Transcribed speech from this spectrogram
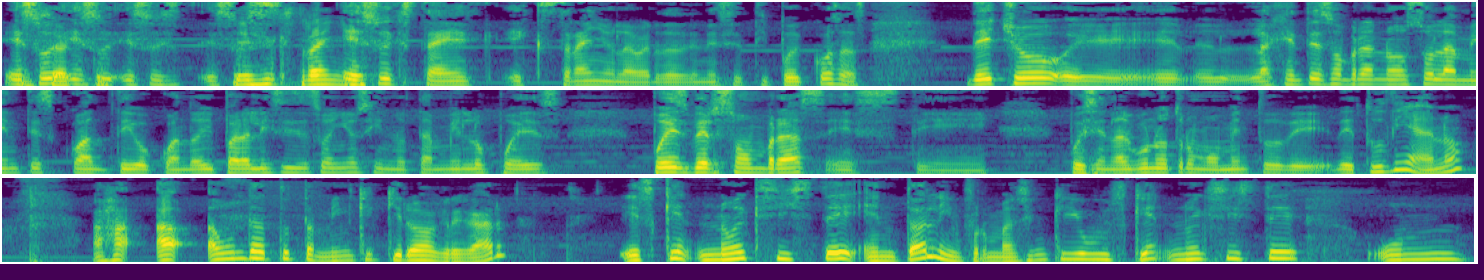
Eso, eso, eso, es, eso Es extraño. Eso está extraño, la verdad, en ese tipo de cosas. De hecho, eh, la gente de sombra no solamente es cuando, digo, cuando hay parálisis de sueño, sino también lo puedes, puedes ver sombras, este, pues en algún otro momento de, de tu día, ¿no? Ajá, a, un dato también que quiero agregar es que no existe, en toda la información que yo busqué, no existe un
